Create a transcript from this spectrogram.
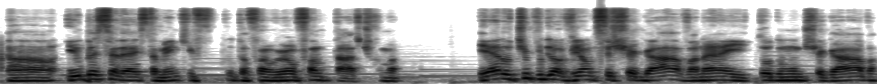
Uh, e o DC-10 também, que puta, foi um avião fantástico. Mano. E era o tipo de avião que você chegava, né? E todo mundo chegava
